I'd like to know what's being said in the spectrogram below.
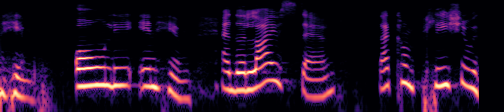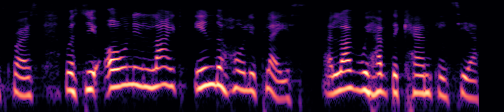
him. Only in him. And the lampstand, that completion with Christ, was the only light in the holy place. I love we have the candles here.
